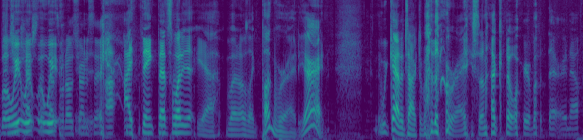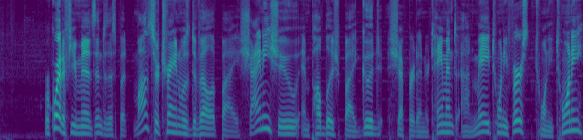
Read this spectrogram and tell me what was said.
Did you catch that that's what I was trying to say? I, I think that's what. It, yeah, but I was like pug variety. All right, we kind of talked about the variety, so I'm not going to worry about that right now. We're quite a few minutes into this, but Monster Train was developed by Shiny Shoe and published by Good Shepherd Entertainment on May 21st, 2020.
